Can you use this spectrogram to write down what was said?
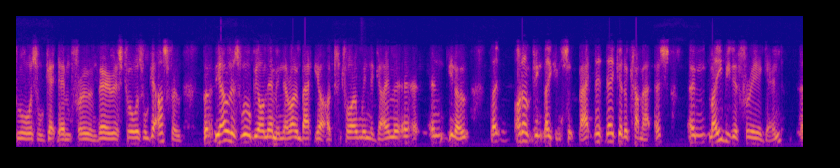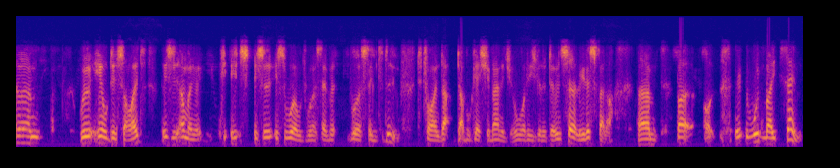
draws will get them through, and various draws will get us through. But the owners will be on them in their own backyard to try and win the game. And, and you know, I don't think they can sit back. They're, they're going to come at us, and maybe the three again. Um, he'll decide. This is, I mean, it's it's, a, it's the world's worst ever worst thing to do to try and du- double guess your manager or what he's going to do, and certainly this fella. Um, but uh, it would make sense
